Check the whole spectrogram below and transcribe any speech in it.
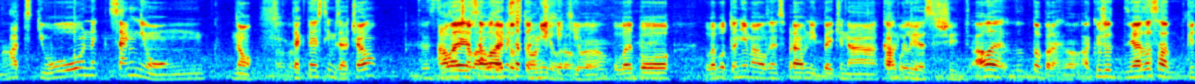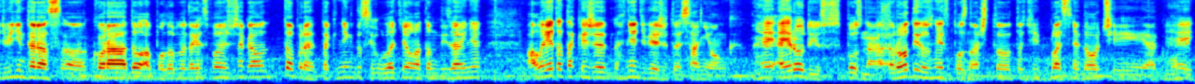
No. Action Sanyong. No, Áno. tak ten s tým začal, Ten s tým ale začal, samozrejme aj sa to nechytilo, rovno, no. lebo, lebo to nemal ten správny badge na kapote. as shit. Ale no, dobre, no akože ja zasa, keď vidím teraz uh, Corrado a podobné, tak ja si poviem, že však ale dobre, tak niekto si uletel na tom dizajne, ale je to také, že hneď vie, že to je Sanyong. Hej, aj Rodius poznáš. A Rodius hneď poznáš, to, to ti plesne do očí, jak Hej,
